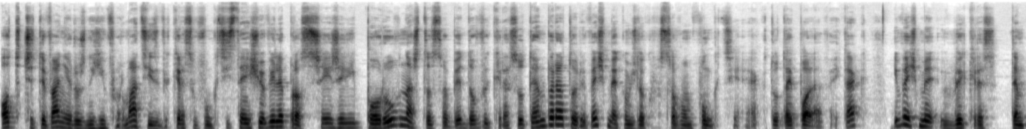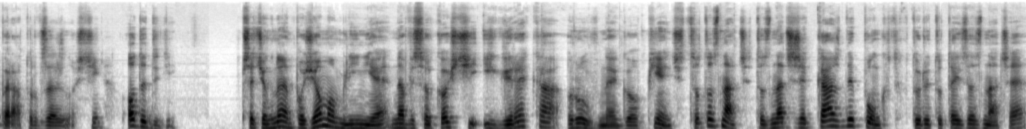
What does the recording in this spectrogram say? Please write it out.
Odczytywanie różnych informacji z wykresu funkcji staje się o wiele prostsze, jeżeli porównasz to sobie do wykresu temperatury. Weźmy jakąś losową funkcję, jak tutaj po lewej, tak? I weźmy wykres temperatur w zależności od dni. Przeciągnąłem poziomą linię na wysokości y równego 5. Co to znaczy? To znaczy, że każdy punkt, który tutaj zaznaczę,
